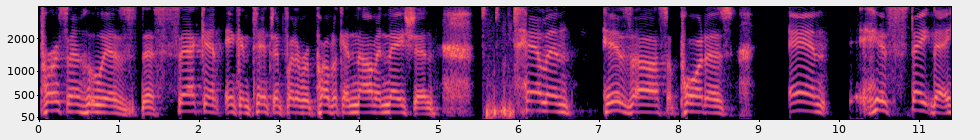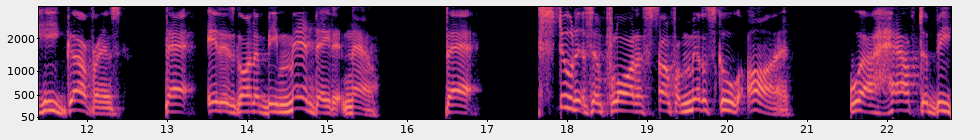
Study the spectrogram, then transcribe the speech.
person who is the second in contention for the Republican nomination telling his uh, supporters and his state that he governs that it is going to be mandated now that students in Florida, starting from middle school on, will have to be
